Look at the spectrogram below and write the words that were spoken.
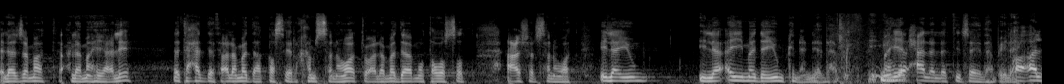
الأزمات على ما هي عليه. نتحدث على مدى قصير خمس سنوات وعلى مدى متوسط عشر سنوات. إلى يوم إلى أي مدى يمكن أن يذهب؟ ما هي الحالة التي سيذهب إليها؟ آه،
